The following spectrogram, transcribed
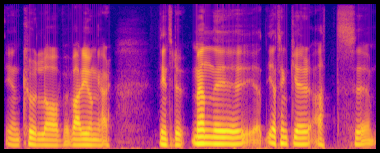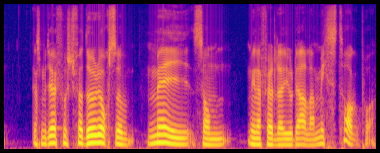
i en kull av vargungar. Det är inte du. Men eh, jag, jag tänker att eh, eftersom jag är förstfödd, då är det också mig som mina föräldrar gjorde alla misstag på.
